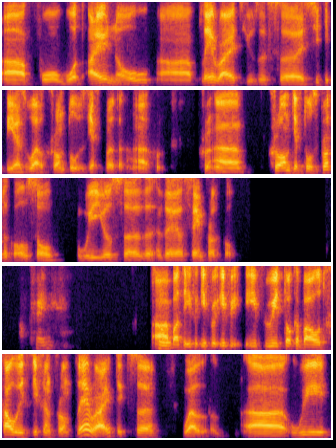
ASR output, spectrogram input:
Uh, for what I know, uh, Playwright uses uh, CDP as well, Chrome Tools Dev uh, uh, Chrome DevTools protocol. So we use the, the same protocol. Okay. So, but if if if if we talk about how it's different from Playwright, it's well, we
